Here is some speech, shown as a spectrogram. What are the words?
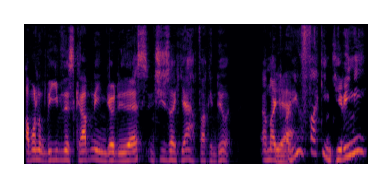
I want to leave this company and go do this. And she's like, yeah, fucking do it. I'm like, yeah. are you fucking kidding me?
